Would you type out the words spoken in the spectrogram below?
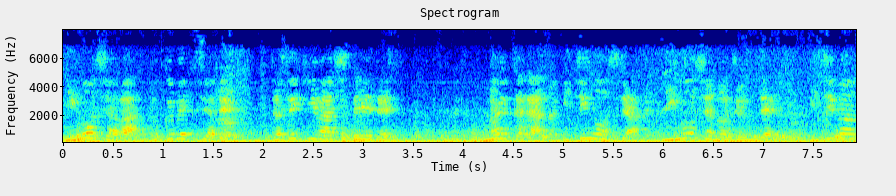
2号車は特別車で座席は指定です。前から1号車2号車の順で一番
